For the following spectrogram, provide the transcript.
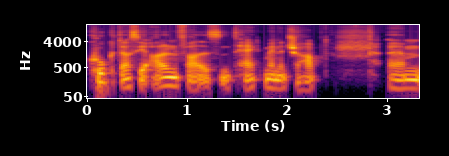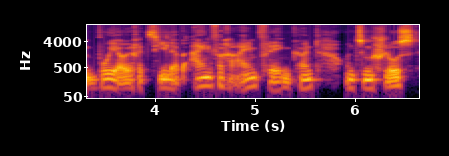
Guckt, dass ihr allenfalls einen Tag Manager habt, ähm, wo ihr eure Ziele einfach einpflegen könnt. Und zum Schluss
